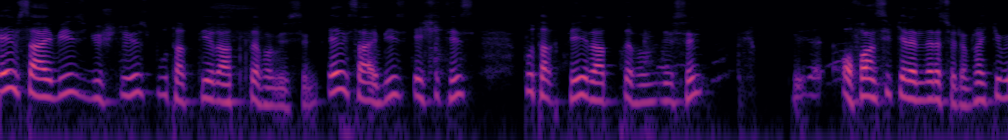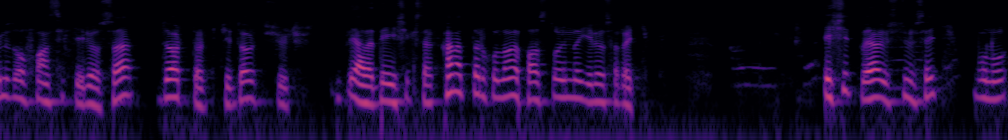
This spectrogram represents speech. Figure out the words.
ev sahibiyiz, güçlüyüz. Bu taktiği rahatlıkla yapabilirsin. Ev sahibiyiz, eşitiz. Bu taktiği rahatlıkla yapabilirsin. Ofansif gelenlere söylüyorum. Rakibiniz ofansif geliyorsa 4-4-2, 4-3-3 ya da değişik işte kanatları kullanarak pasta oyununa geliyorsa rakip. Eşit veya üstünsek bunu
